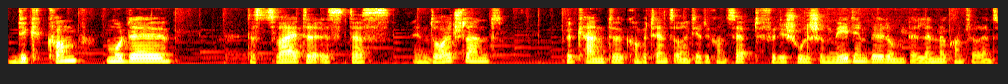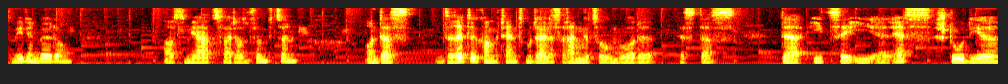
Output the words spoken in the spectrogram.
DIC-Comp-Modell. Das zweite ist das in Deutschland bekannte kompetenzorientierte Konzept für die schulische Medienbildung der Länderkonferenz Medienbildung aus dem Jahr 2015. Und das dritte Kompetenzmodell, das herangezogen wurde, ist das der ICILS-Studie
